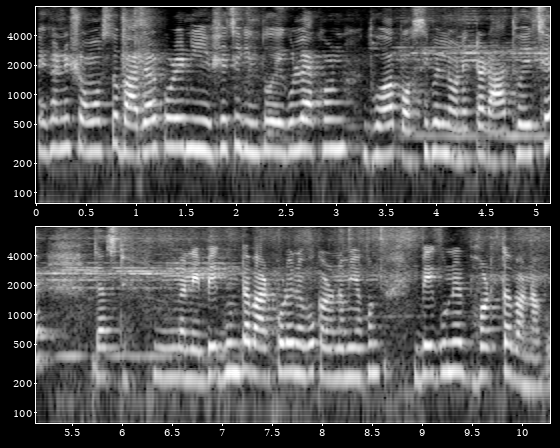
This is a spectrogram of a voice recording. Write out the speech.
এখানে সমস্ত বাজার করে নিয়ে এসেছে, কিন্তু এগুলো এখন ধোয়া পসিবল না, অনেকটা রাত হয়েছে। জাস্ট মানে বেগুনটা বার করে নেব, কারণ আমি এখন বেগুনের ভর্তা বানাবো।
